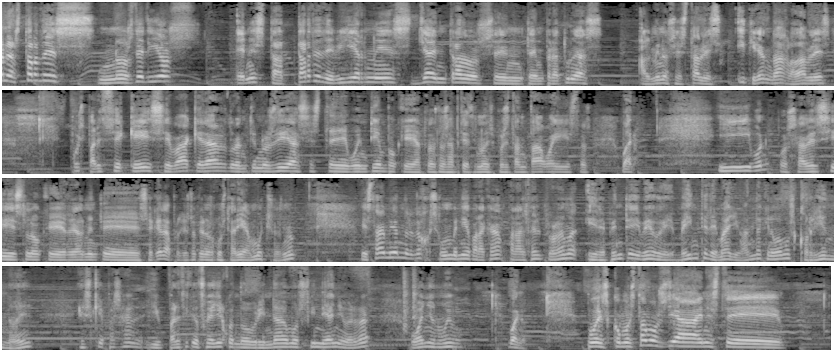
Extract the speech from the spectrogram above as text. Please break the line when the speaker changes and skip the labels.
Buenas tardes nos dé Dios en esta tarde de viernes, ya entrados en temperaturas al menos estables y tirando agradables, pues parece que se va a quedar durante unos días este buen tiempo que a todos nos apetece, ¿no? Después de tanta agua y estos... Bueno, y bueno, pues a ver si es lo que realmente se queda, porque es lo que nos gustaría a muchos, ¿no? Estaba mirando el reloj según venía para acá para hacer el programa y de repente veo que 20 de mayo, anda que no vamos corriendo, ¿eh? Es que pasa, y parece que fue ayer cuando brindábamos fin de año, ¿verdad? O año nuevo. Bueno, pues como estamos ya en este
